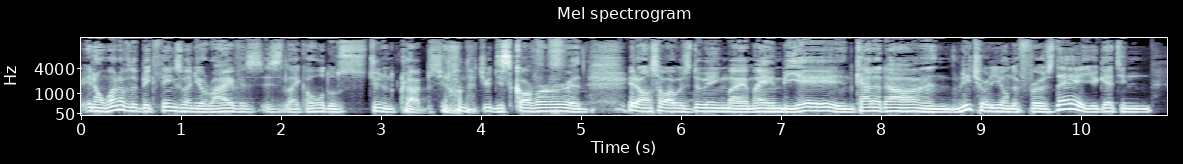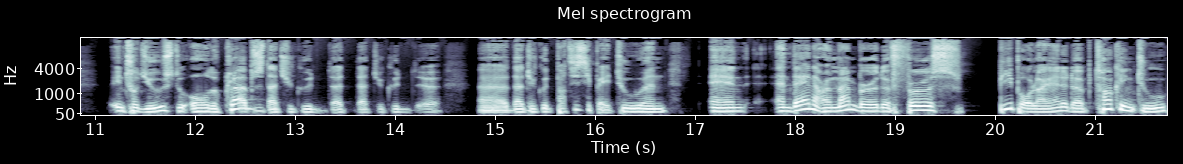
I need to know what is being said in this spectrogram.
you know, one of the big things when you arrive is, is like all those student clubs, you know, that you discover. And, you know, so I was doing my, my MBA in Canada and literally on the first day you get in, introduced to all the clubs that you could that that you could uh, uh, that you could participate to. And and and then I remember the first people I ended up talking to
